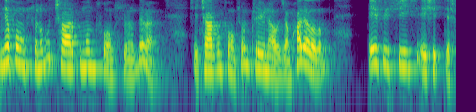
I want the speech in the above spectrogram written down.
Ne fonksiyonu bu? Çarpımın fonksiyonu değil mi? Şey, çarpım fonksiyonu türevini alacağım. Hadi alalım. f üssü x eşittir.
